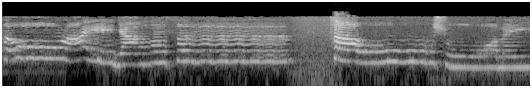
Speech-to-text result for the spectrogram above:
收来娘子早学美。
